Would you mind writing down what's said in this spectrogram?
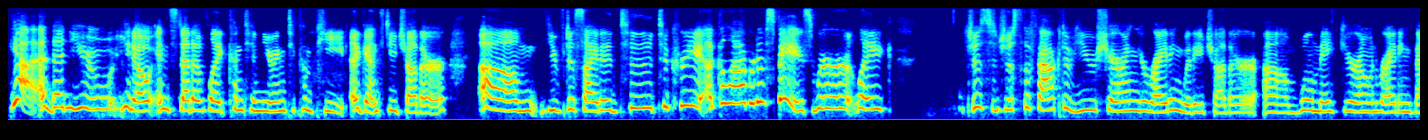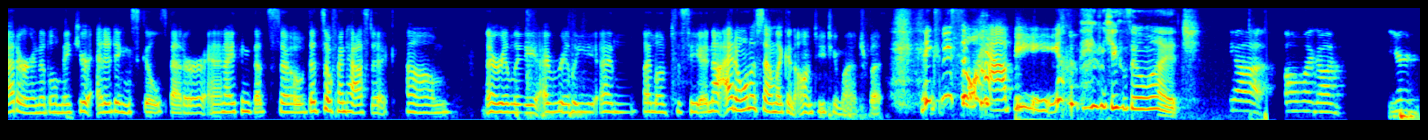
yeah and then you you know instead of like continuing to compete against each other um you've decided to to create a collaborative space where like just just the fact of you sharing your writing with each other um, will make your own writing better and it'll make your editing skills better. And i think that's so that's so fantastic. Um i really i really i, I love to see it. And i don't want to sound like an auntie too much but makes me so happy. Thank you so much. Yeah. Oh my god you're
